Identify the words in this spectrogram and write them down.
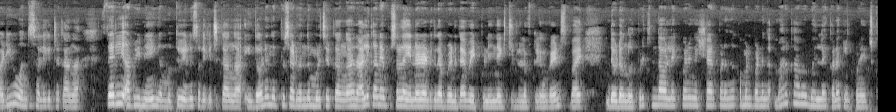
வடிவு வந்து சொல்லிக்கிட்டு இருக்காங்க. சரி அப்படின்னு இங்கே முத்துவேன்னு சொல்லிக்கிட்டு இருக்காங்க. இதோட இந்த எபிசோட் வந்து முடிச்சிருக்காங்க. நாளைக்கான எபிசோடில் என்ன நடக்குது அப்படின்னு தான் வெயிட் பண்ணி நெக்ஸ்ட் வீடியோவில் ஃப்ரெண்ட்ஸ் பாய் இதோட உங்களுக்கு பிடிச்சிருந்தா லைக் பண்ணுங்கள் ஷேர் பண்ணுங்கள் கமெண்ட் பண்ணுங்கள் மறக்காமல் பெல் ஐக்கனை கிளிக் பண்ணி வச்சுக்கோங்க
